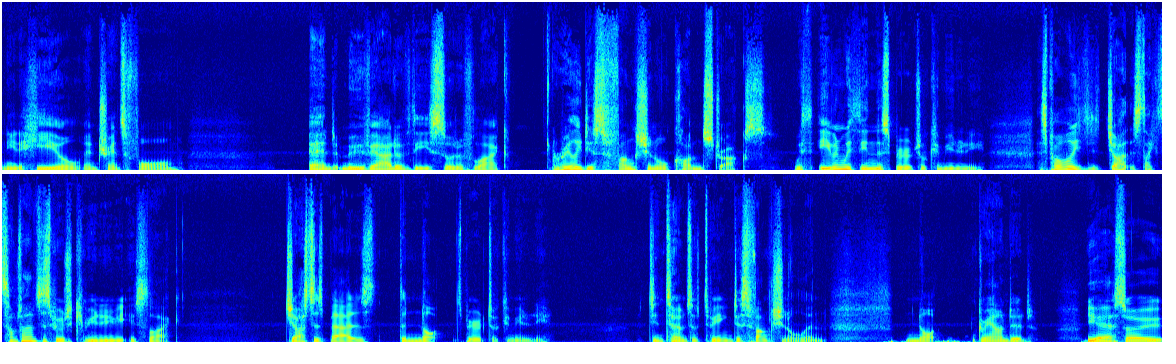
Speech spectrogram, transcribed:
need to heal and transform and move out of these sort of like really dysfunctional constructs with even within the spiritual community. It's probably just it's like sometimes the spiritual community is like just as bad as the not spiritual community in terms of being dysfunctional and not grounded. Yeah, so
